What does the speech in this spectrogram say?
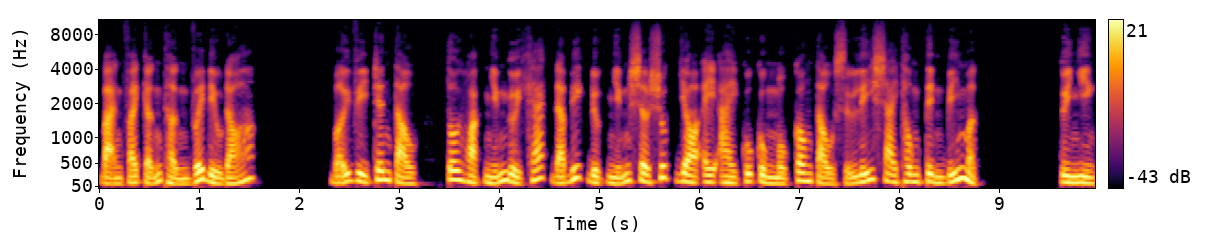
bạn phải cẩn thận với điều đó. Bởi vì trên tàu, tôi hoặc những người khác đã biết được những sơ suất do AI của cùng một con tàu xử lý sai thông tin bí mật. Tuy nhiên,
